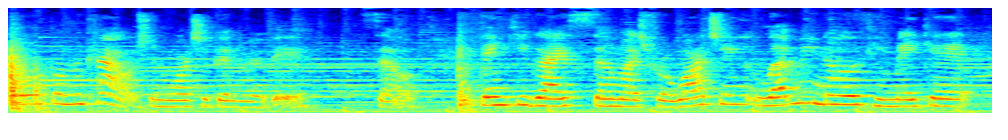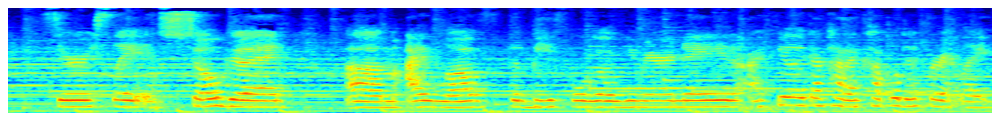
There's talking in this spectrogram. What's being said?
curl up on the couch and watch a good movie. So thank you guys so much for watching. Let me know if you make it Seriously, it's so good. Um, I love the beef bulgogi marinade. I feel like I've had a couple different like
